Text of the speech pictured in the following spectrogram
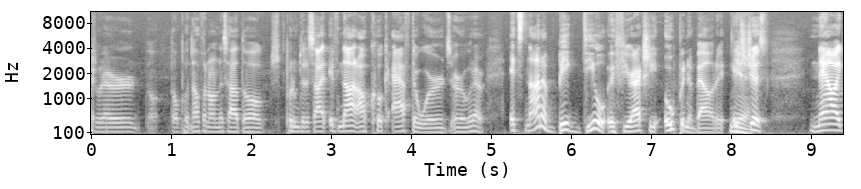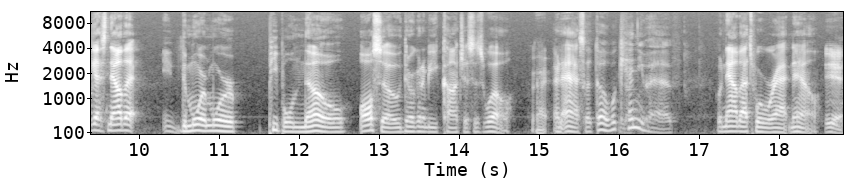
Right. whatever. Don't, don't put nothing on this hot dog. Just put them to the side. If not, I'll cook afterwards or whatever. It's not a big deal if you're actually open about it. It's Yeah. just now I guess now that the more and more people know, also they're going to be conscious as well Right. and ask like, oh, what can you have? Well, now that's where we're at now. Yeah.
